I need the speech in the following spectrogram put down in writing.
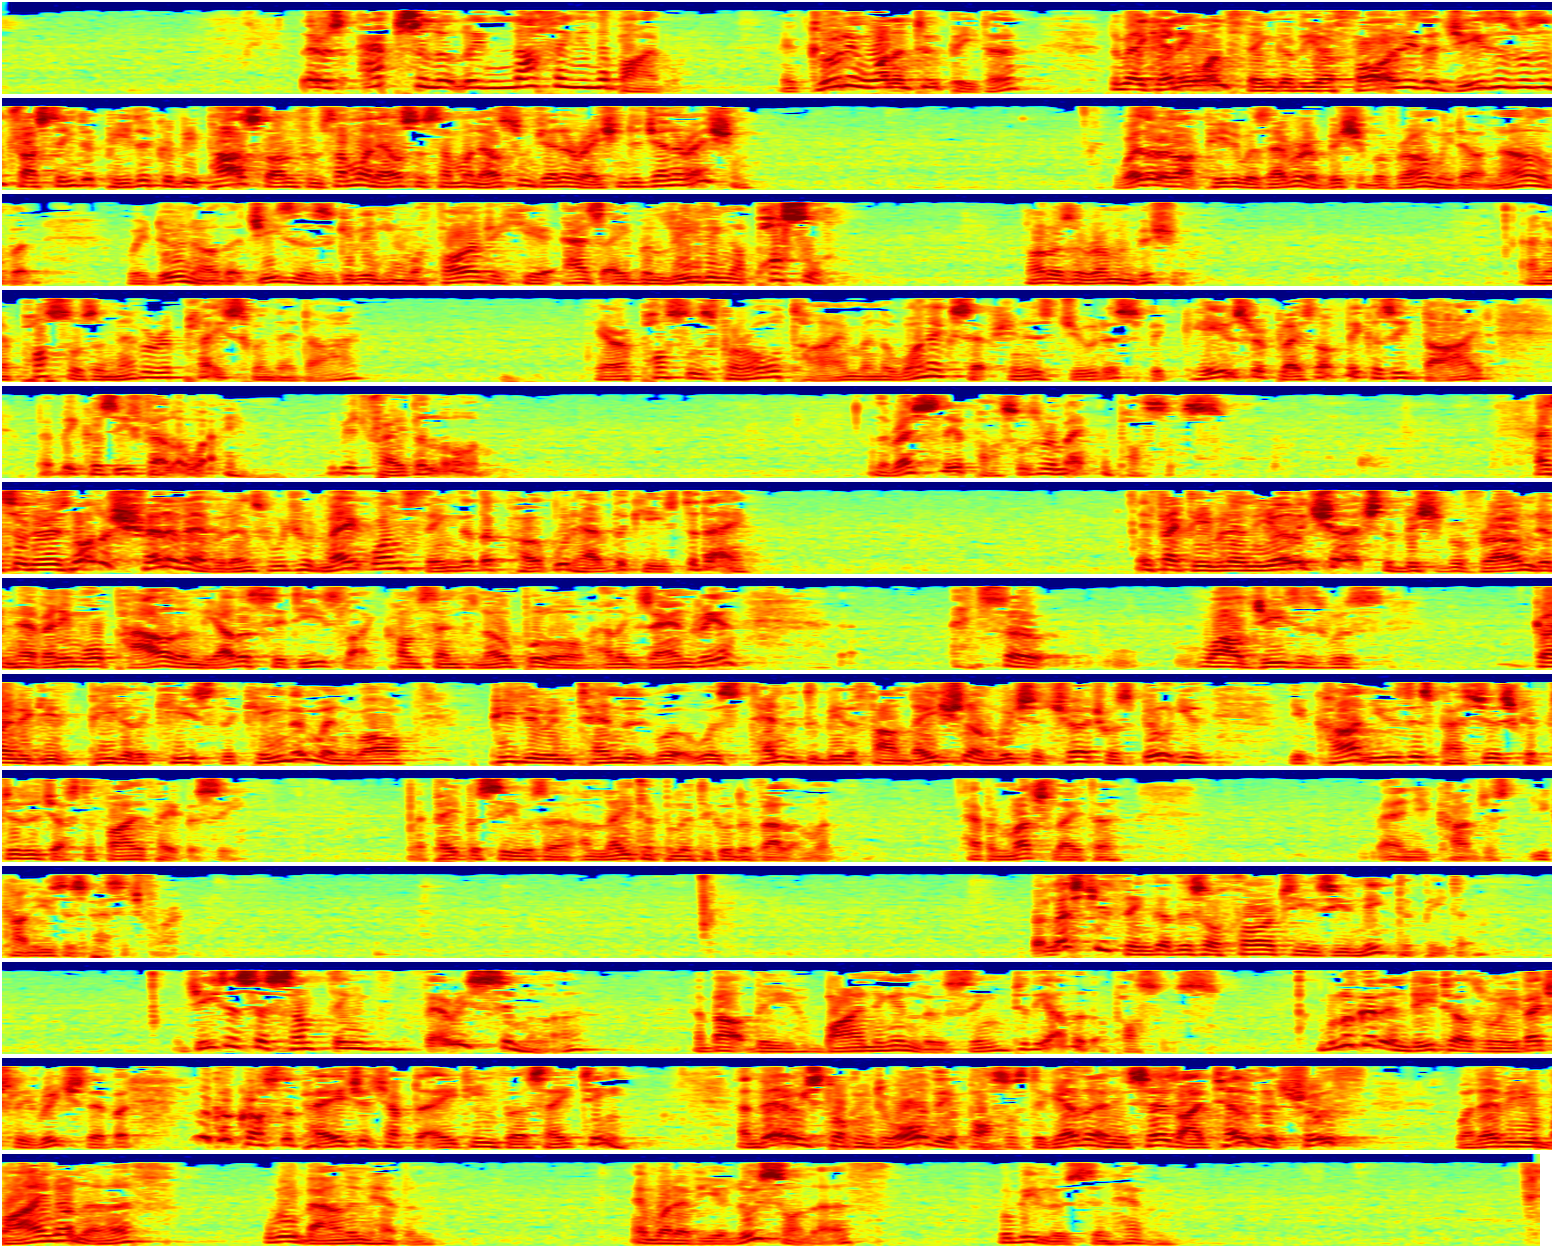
There is absolutely nothing in the Bible, including 1 and 2 Peter, to make anyone think that the authority that Jesus was entrusting to Peter could be passed on from someone else to someone else from generation to generation. Whether or not Peter was ever a bishop of Rome, we don't know, but we do know that Jesus is giving him authority here as a believing apostle. not as a Roman bishop. And apostles are never replaced when they die. They are apostles for all time, and the one exception is Judas. He was replaced not because he died, but because he fell away. He betrayed the Lord. And the rest of the apostles remain apostles. And so there is not a shred of evidence which would make one think that the Pope would have the keys today. In fact, even in the early church, the Bishop of Rome didn't have any more power than the other cities like Constantinople or Alexandria. And so, while Jesus was going to give Peter the keys to the kingdom, and while Peter intended, was tended to be the foundation on which the church was built, you, you can't use this passage of scripture to justify the papacy. The papacy was a, a later political development. It happened much later, and you can't just, you can't use this passage for it. But lest you think that this authority is unique to Peter, Jesus says something very similar about the binding and loosing to the other apostles. We'll look at it in details when we've actually reached there, but look across the page at chapter 18, verse 18. And there he's talking to all the apostles together, and he says, I tell you the truth, whatever you bind on earth will be bound in heaven, and whatever you loose on earth will be loosed in heaven.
